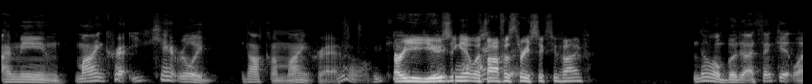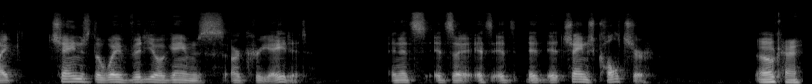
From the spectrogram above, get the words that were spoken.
I mean, Minecraft. You can't really knock on Minecraft. No, you Are you using it with Office 365? No, but I think it like changed the way video games are created, and it's it's a it's it's it, it changed culture. Okay.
